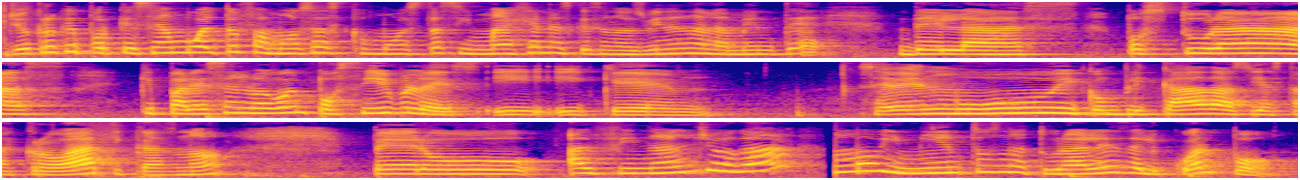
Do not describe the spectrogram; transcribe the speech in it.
yo creo que porque se han vuelto famosas como estas imágenes que se nos vienen a la mente de las posturas que parecen luego imposibles y, que se ven muy complicadas y hasta acrobáticas, ¿no? Pero al final yoga son movimientos naturales del cuerpo.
